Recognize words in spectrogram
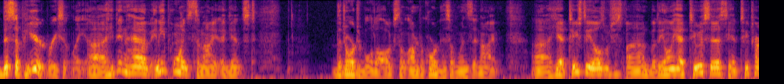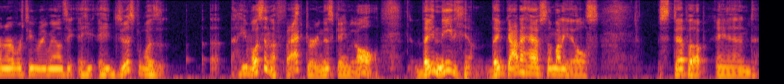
disappeared recently. Uh, he didn't have any points tonight against the Georgia Bulldogs. I'm recording this on Wednesday night. Uh, he had two steals, which is fine, but he only had two assists. He had two turnovers, two rebounds. He, he, he just was he wasn't a factor in this game at all. They need him. They've got to have somebody else step up and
